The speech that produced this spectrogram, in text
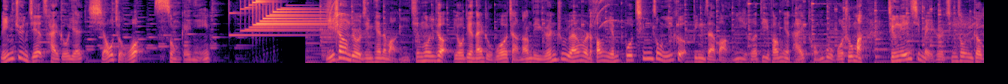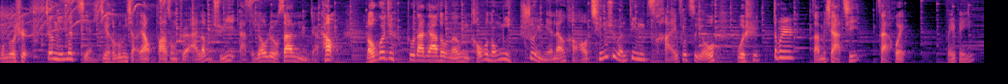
林俊杰、蔡卓妍，小酒窝送给你。以上就是今天的网易轻松一刻，由电台主播讲当地原汁原味的方言播轻松一刻，并在网易和地方电台同步播出吗？请联系每日轻松一刻工作室，将您的简介和录音小样发送至 i love 曲艺 at 幺六三点 com。老规矩，祝大家都能头发浓密、睡眠良好、情绪稳定、财富自由。我是嘚啵儿，咱们下期再会，拜拜。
